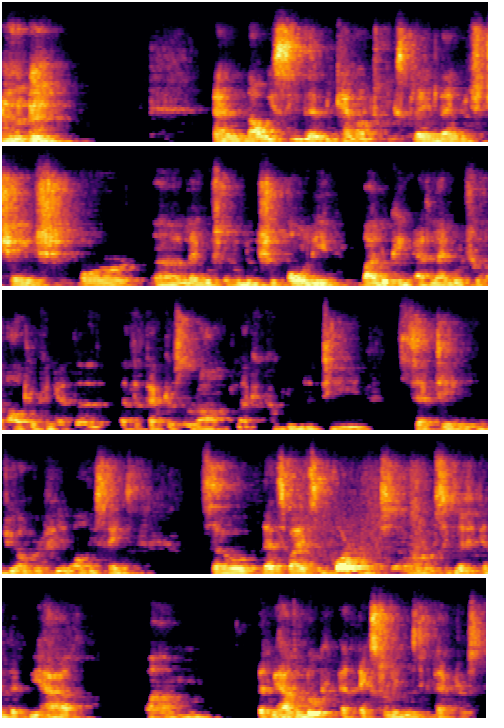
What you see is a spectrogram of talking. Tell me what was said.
and now we see that we cannot explain language change or uh, language evolution only by looking at language without looking at the, at the factors around, like community, setting, geography, and all these things. So that's why it's important or significant that we have um, that we have a look at extra linguistic factors.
